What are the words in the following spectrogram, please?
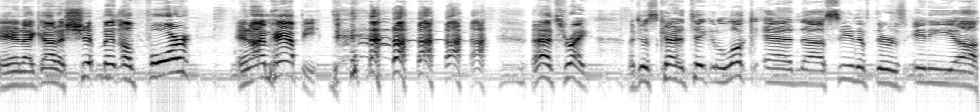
and I got a shipment of four, and I'm happy. That's right. I'm just kind of taking a look and uh, seeing if there's any uh,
